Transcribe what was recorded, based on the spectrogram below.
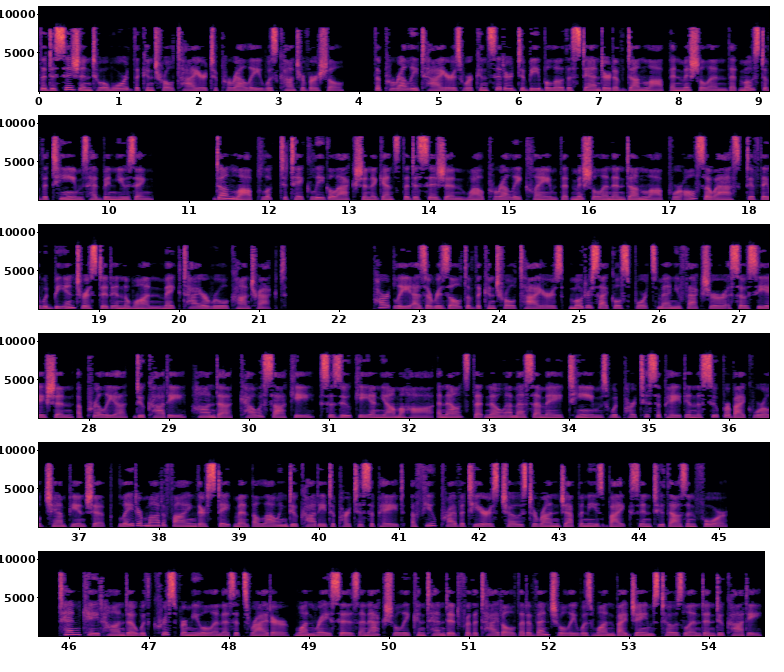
The decision to award the control tire to Pirelli was controversial. The Pirelli tires were considered to be below the standard of Dunlop and Michelin that most of the teams had been using. Dunlop looked to take legal action against the decision while Pirelli claimed that Michelin and Dunlop were also asked if they would be interested in the one-make tire rule contract. Partly as a result of the control tires, Motorcycle Sports Manufacturer Association Aprilia, Ducati, Honda, Kawasaki, Suzuki and Yamaha announced that no MSMA teams would participate in the Superbike World Championship, later modifying their statement allowing Ducati to participate. A few privateers chose to run Japanese bikes in 2004. Ten Kate Honda with Chris Vermeulen as its rider, won races and actually contended for the title that eventually was won by James Toseland and Ducati.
